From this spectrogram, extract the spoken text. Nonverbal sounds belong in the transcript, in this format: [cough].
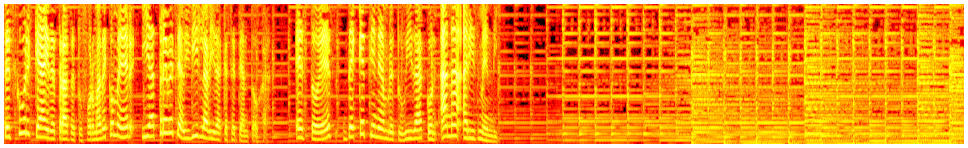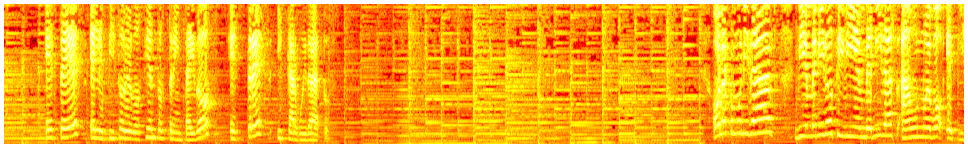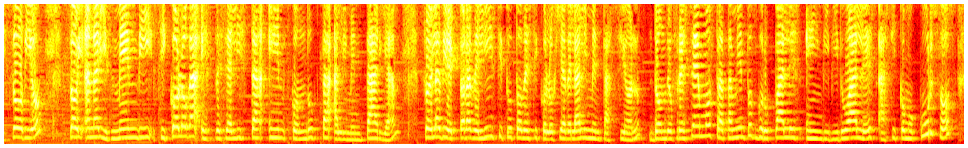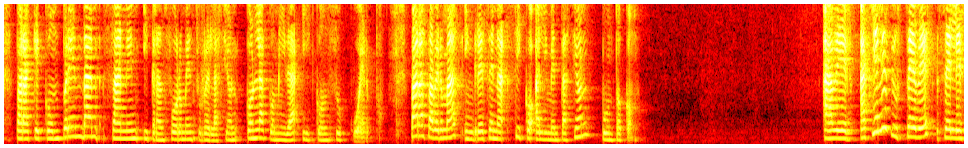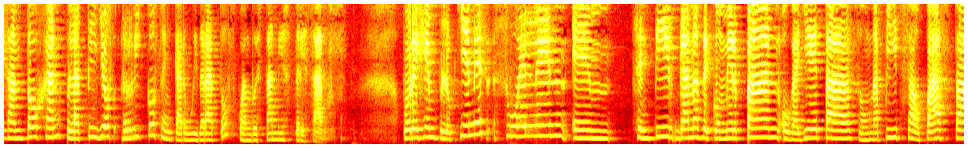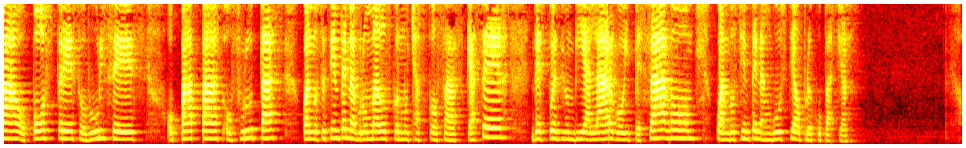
Descubre qué hay detrás de tu forma de comer y atrévete a vivir la vida que se te antoja. Esto es De qué tiene hambre tu vida con Ana Arismendi. Este es el episodio 232, Estrés y carbohidratos. Hola comunidad, bienvenidos y bienvenidas a un nuevo episodio. Soy Ana Arismendi, psicóloga especialista en conducta alimentaria. Soy la directora del Instituto de Psicología de la Alimentación, donde ofrecemos tratamientos grupales e individuales, así como cursos para que comprendan, sanen y transformen su relación con la comida y con su cuerpo. Para saber más, ingresen a psicoalimentación.com. A ver, ¿a quiénes de ustedes se les antojan platillos ricos en carbohidratos cuando están estresados? Por ejemplo, ¿quiénes suelen em, sentir ganas de comer pan o galletas o una pizza o pasta o postres o dulces o papas o frutas cuando se sienten abrumados con muchas cosas que hacer, después de un día largo y pesado, cuando sienten angustia o preocupación?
